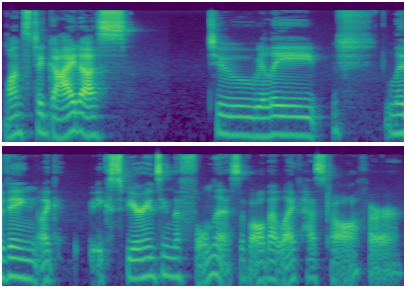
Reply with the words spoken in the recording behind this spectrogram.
wants to guide us to really living, like experiencing the fullness of all that life has to offer.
